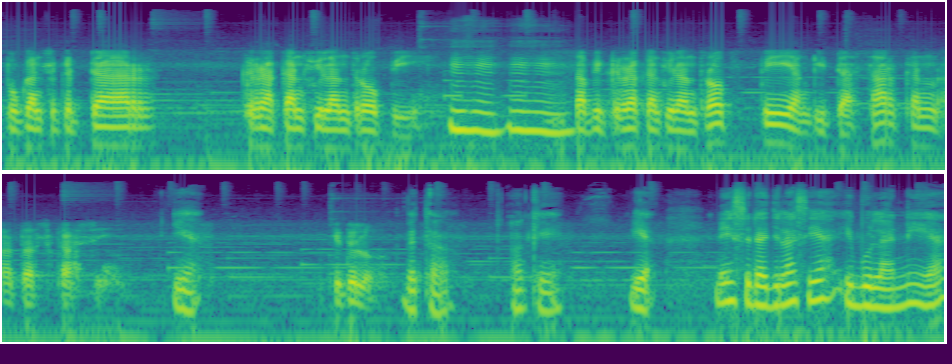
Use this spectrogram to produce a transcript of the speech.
bukan sekedar gerakan filantropi, Mhm, mhm. tapi gerakan filantropi yang didasarkan atas kasih. Ya, Gitu loh. betul. Oke. Ya. Ini sudah jelas ya Ibu Lani ya.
